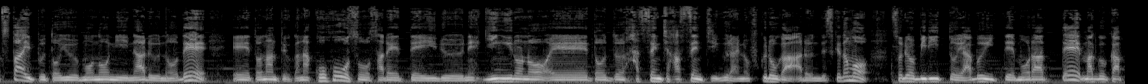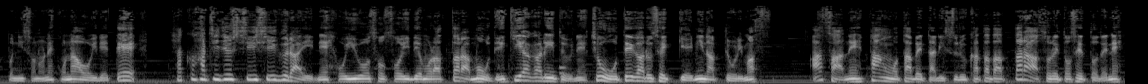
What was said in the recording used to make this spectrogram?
末タイプというものになるので、えっ、ー、と、なんていうかな、個包装されているね、銀色の、えっ、ー、と、8センチ8センチぐらいの袋があるんですけども、それをビリッと破いてもらって、マグカップにそのね、粉を入れて、180cc ぐらいね、お湯を注いでもらったらもう出来上がりというね、超お手軽設計になっております。朝ね、パンを食べたりする方だったら、それとセットでね、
